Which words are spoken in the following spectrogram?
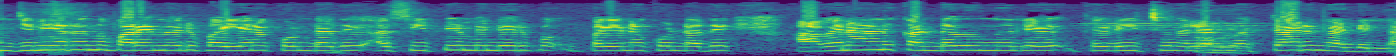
എഞ്ചിനീയർ എന്ന് പറയുന്ന ഒരു പയ്യനെ കൊണ്ട് അത് സി പി എമ്മിന്റെ ഒരു പയ്യനെ കൊണ്ട് അത് അവനാണ് കണ്ടതെന്ന് തെളിയിച്ചു എന്നല്ലാണ്ട് മറ്റാരും കണ്ടില്ല.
